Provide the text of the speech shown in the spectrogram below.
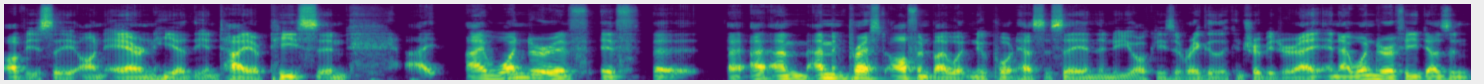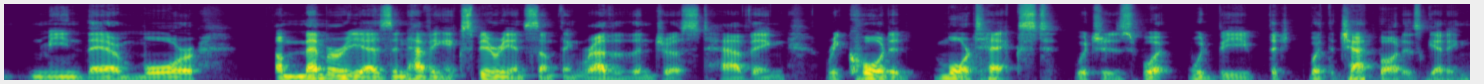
obviously on air and hear the entire piece, and I, I wonder if if. Uh, I, I'm I'm impressed often by what Newport has to say in the New York. He's a regular contributor, I, and I wonder if he doesn't mean there more a memory as in having experienced something rather than just having recorded more text, which is what would be the, what the chatbot is getting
